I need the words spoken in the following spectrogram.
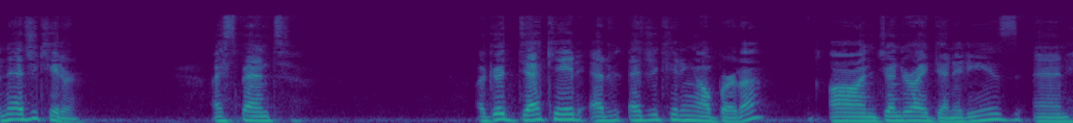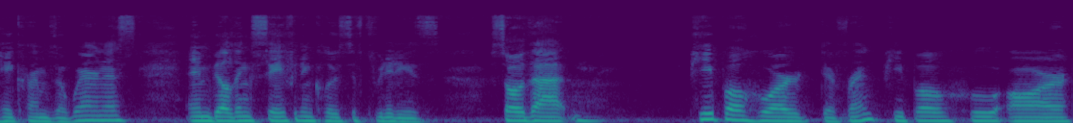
an educator. I spent a good decade ed- educating Alberta on gender identities and hate crimes awareness and building safe and inclusive communities so that people who are different, people who are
